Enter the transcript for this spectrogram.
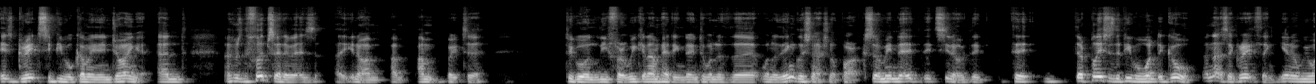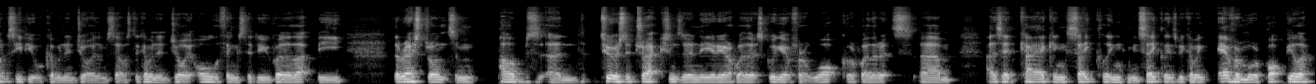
it's great to see people coming and enjoying it. And I suppose the flip side of it is, uh, you know, I'm, I'm, I'm about to to go and leave for a week, and I'm heading down to one of the one of the English national parks. So I mean, it, it's you know the, the they're places that people want to go, and that's a great thing. You know, we want to see people come and enjoy themselves, to come and enjoy all the things to do, whether that be the restaurants and pubs and tourist attractions in the area, whether it's going out for a walk or whether it's, um, as I said, kayaking, cycling. I mean, cycling is becoming ever more popular.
